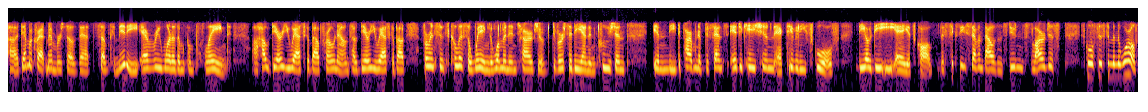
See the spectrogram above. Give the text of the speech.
uh, Democrat members of that subcommittee, every one of them complained. Uh, how dare you ask about pronouns? How dare you ask about, for instance, Kelisa Wing, the woman in charge of diversity and inclusion in the Department of Defense Education Activity Schools, DODEA it's called, the 67,000 students, largest school system in the world.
